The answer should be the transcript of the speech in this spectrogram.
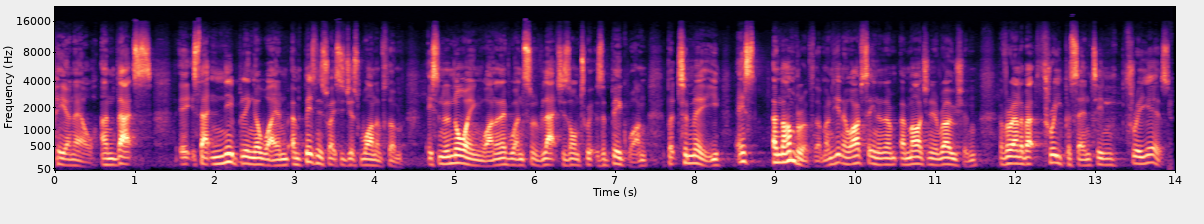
P&L. And that's, it's that nibbling away, and, and, business rates is just one of them. It's an annoying one, and everyone sort of latches onto it as a big one. But to me, it's a number of them. And, you know, I've seen a, a margin erosion of around about 3% in three years.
